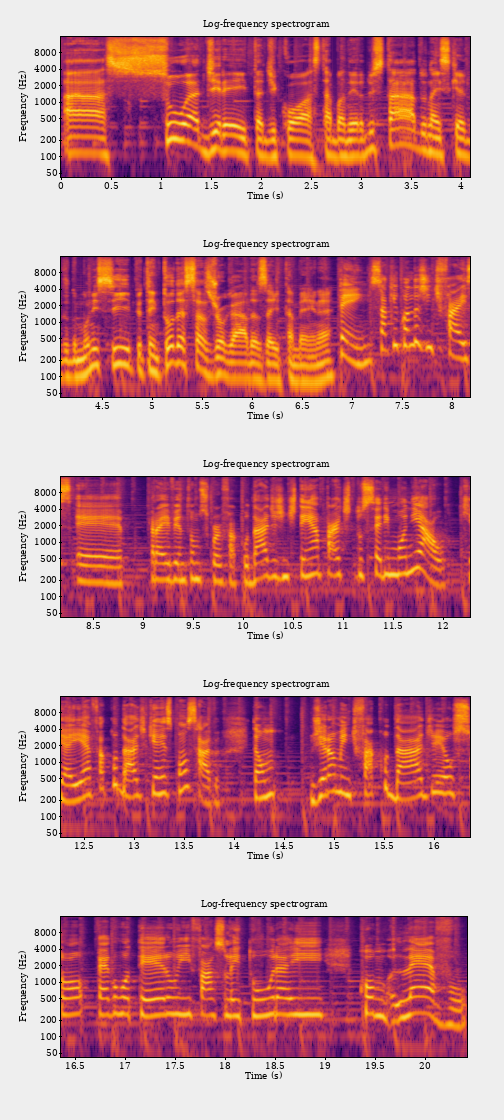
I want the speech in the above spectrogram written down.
a sua direita de costa, a bandeira do estado, na esquerda do município. Tem todas essas jogadas aí também, né? Tem. Só que quando a gente faz é, para evento, vamos por faculdade, a gente tem a parte do cerimonial, que aí é a faculdade que é responsável. Então, geralmente faculdade eu só pego o roteiro e faço leitura e levo,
